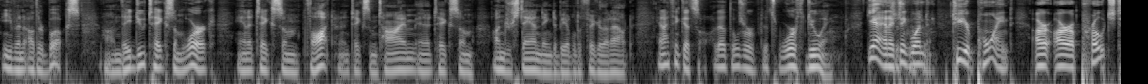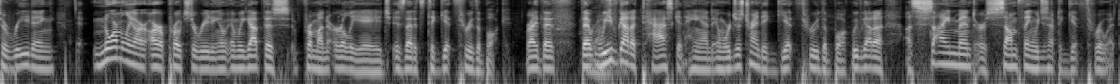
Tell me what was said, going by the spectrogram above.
even other books, um, they do take some work and it takes some thought and it takes some time and it takes some understanding to be able to figure that out. And I think that's that those are it's worth doing. Yeah, and I think one to your point, our our approach to reading, normally our, our approach to reading, and we got this from an early age, is that it's to get through the book. Right, that that right. we've got a task at hand, and we're just trying to get through the book. We've got a assignment or something. We just have to get through it.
